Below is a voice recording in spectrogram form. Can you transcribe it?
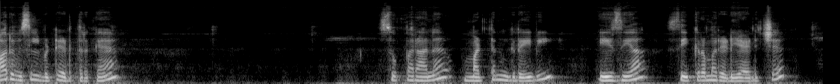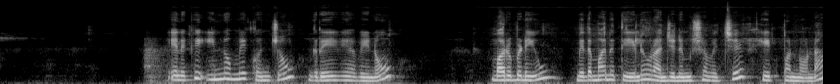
ஆறு விசில் விட்டு எடுத்திருக்கேன். சூப்பரான மட்டன் கிரேவி. ஈஸியாக சீக்கிரமாக ரெடி ஆகிடுச்சு எனக்கு இன்னுமே கொஞ்சம் கிரேவியாக வேணும். மறுபடியும் மிதமான தேயில் ஒரு அஞ்சு நிமிஷம் வச்சு ஹீட் பண்ணோன்னா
